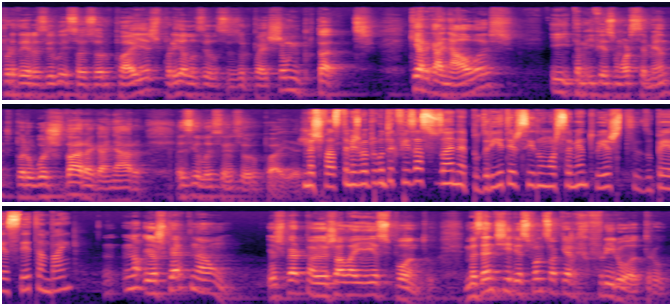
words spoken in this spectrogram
perder as eleições europeias, para ele as eleições europeias são importantes, quer ganhá-las, e também fez um orçamento para o ajudar a ganhar as eleições europeias. Mas faço a mesma pergunta que fiz à Susana: poderia ter sido um orçamento este do PSD também? Não, eu espero que não. Eu espero que não, eu já leio a esse ponto. Mas antes de ir a esse ponto, só quero referir outro.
